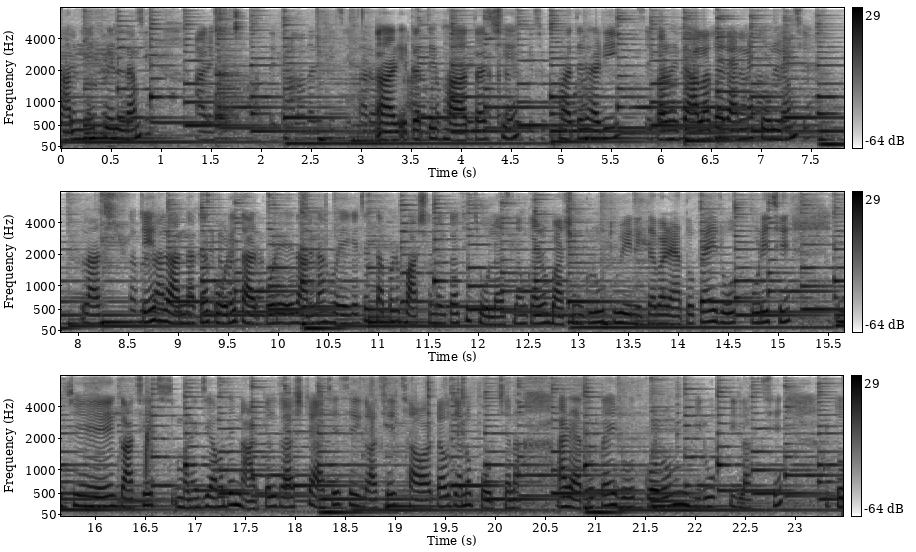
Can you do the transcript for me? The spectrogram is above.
নামিয়ে ফেললাম। আর এটাতে ভাত আছে, ভাতের হাঁড়ি কারণ এটা আলাদা রান্না করলাম। লাস্টে রান্নাটা করে তারপরে রান্না হয়ে গেছে তারপরে বাসনের কাছে চলে আসলাম কারণ বাসনগুলোও ধুয়ে নিতে আবার এতটাই রোদ পড়েছে যে গাছের মানে যে আমাদের নারকেল গাছটা আছে সেই গাছের ছাওয়াটাও যেন পড়ছে না। আর এতটাই রোদ গরম বিরক্তি লাগছে। তো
